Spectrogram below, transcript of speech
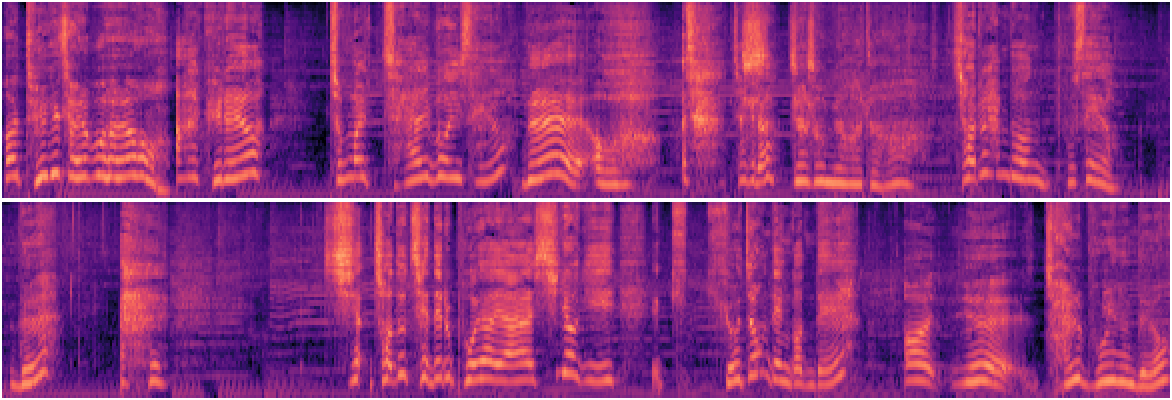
아, 되게 잘 보여요. 아, 그래요? 정말 잘 보이세요? 네, 어. 자, 자, 그럼. 진짜 선명하다. 저를 한번 보세요. 네? 지, 저도 제대로 보여야 시력이 기, 교정된 건데. 아, 예, 잘 보이는데요?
